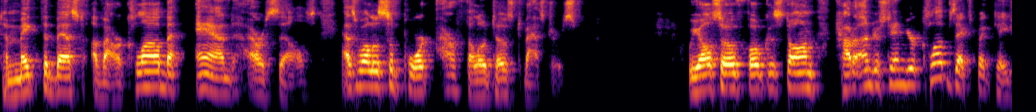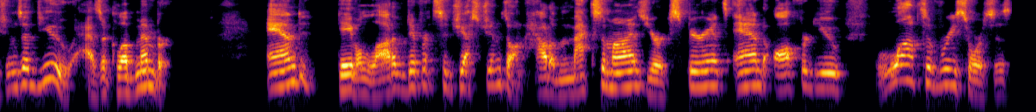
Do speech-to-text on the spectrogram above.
to make the best of our club and ourselves, as well as support our fellow Toastmasters. We also focused on how to understand your club's expectations of you as a club member and gave a lot of different suggestions on how to maximize your experience and offered you lots of resources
